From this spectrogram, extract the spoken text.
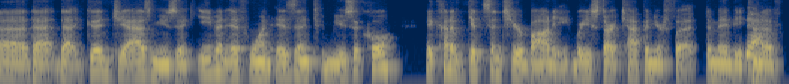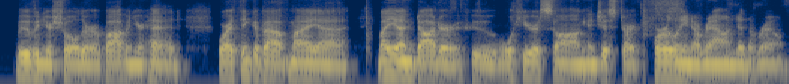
uh, that that good jazz music, even if one isn't musical, it kind of gets into your body where you start tapping your foot to maybe yeah. kind of moving your shoulder or bobbing your head. Or I think about my uh, my young daughter who will hear a song and just start twirling around in the room.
